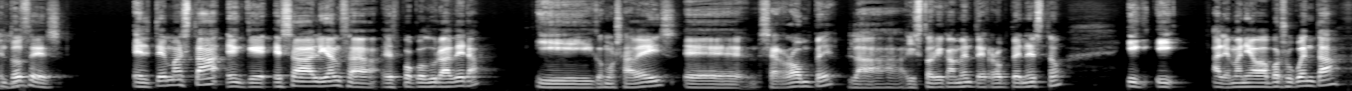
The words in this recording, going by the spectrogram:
Entonces, el tema está en que esa alianza es poco duradera y, como sabéis, eh, se rompe, la, históricamente rompen esto y, Alemania va por su cuenta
